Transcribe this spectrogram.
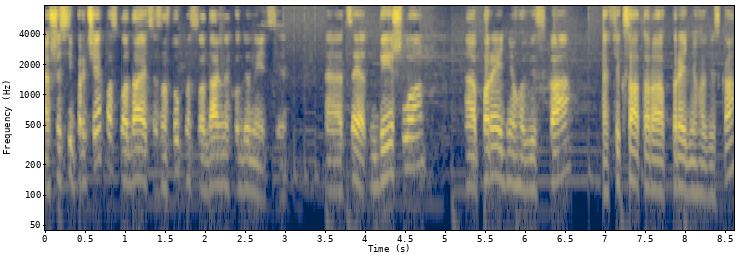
Е, Шасі причепа складається з наступних складальних одиниць. Це дишло переднього візка, фіксатора переднього візка,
